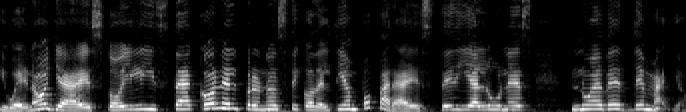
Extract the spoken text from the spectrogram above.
Y bueno, ya estoy lista con el pronóstico del tiempo para este día lunes 9 de mayo.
